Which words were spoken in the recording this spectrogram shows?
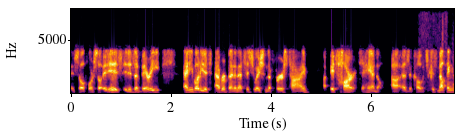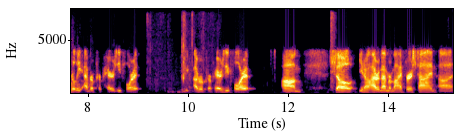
and so forth? So it is. It is a very anybody that's ever been in that situation the first time. It's hard to handle uh, as a coach because nothing really ever prepares you for it ever prepares you for it. Um, so you know, I remember my first time. Uh,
